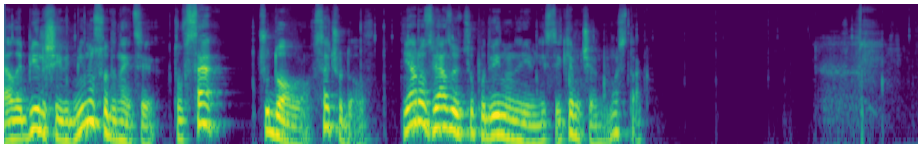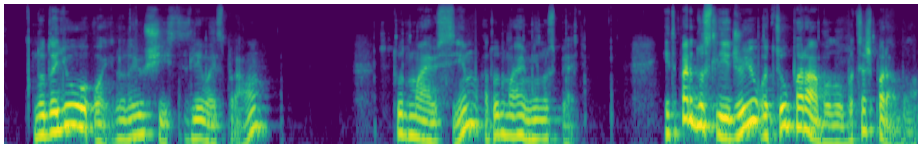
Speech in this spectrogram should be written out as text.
але більший від мінус 1, то все чудово, все чудово. Я розв'язую цю подвійну нерівність. Яким чином? Ось так. Додаю. Ой, додаю 6 зліва і справа. Тут маю 7, а тут маю мінус 5. І тепер досліджую оцю параболу, бо це ж парабола.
